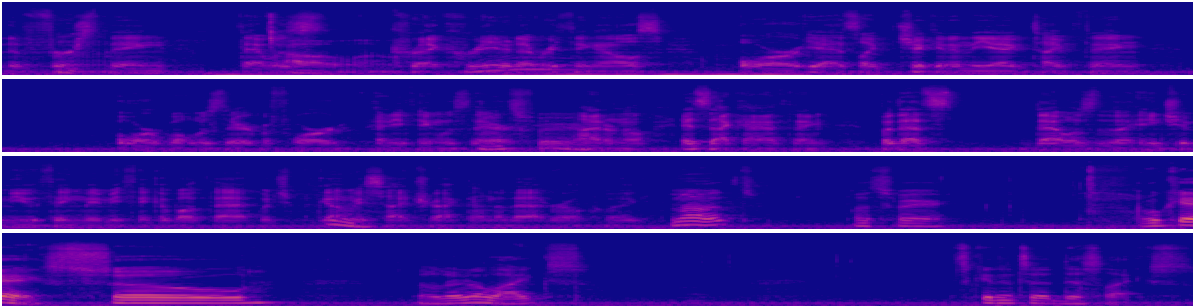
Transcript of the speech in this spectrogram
the first mm. thing that was Oh, wow. created everything else, or yeah, it's like chicken and the egg type thing, or what was there before anything was there. That's fair. I don't know. It's that kind of thing, but that's. That was the ancient Mew thing. Made me think about that, which got Hmm. me sidetracked onto that real quick. No, that's that's fair. Okay, so those are the likes. Let's get into the dislikes.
